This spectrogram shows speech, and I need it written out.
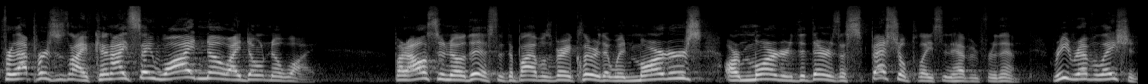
for that person's life. Can I say why? No, I don't know why. But I also know this that the Bible is very clear that when martyrs are martyred, that there is a special place in heaven for them. Read Revelation.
